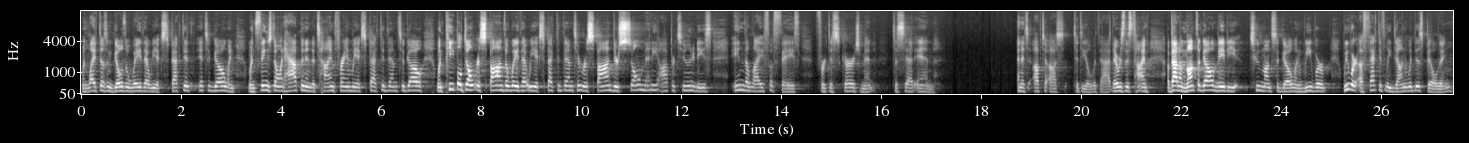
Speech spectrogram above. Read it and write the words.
when life doesn't go the way that we expected it to go, when, when things don't happen in the time frame we expected them to go, when people don't respond the way that we expected them to respond, there's so many opportunities in the life of faith for discouragement to set in. And it's up to us to deal with that. There was this time about a month ago, maybe two months ago, when we were, we were effectively done with this building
